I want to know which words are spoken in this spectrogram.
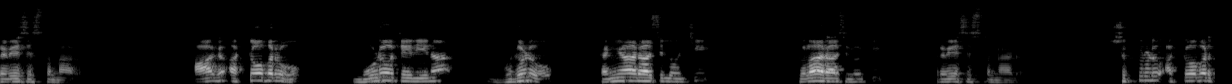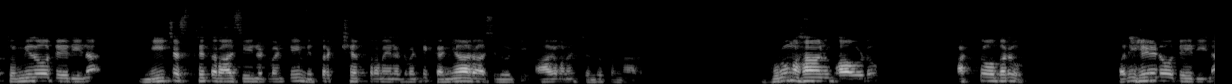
ప్రవేశిస్తున్నారు. ఆగ అక్టోబరు మూడవ తేదీన బుధుడు కన్యారాశిలోంచి తులారాశిలోకి ప్రవేశిస్తున్నాడు. శుక్రుడు అక్టోబర్ తొమ్మిదవ తేదీన నీచ స్థిత రాశి అయినటువంటి మిత్రక్షేత్రమైనటువంటి కన్యారాశిలోకి ఆగమనం చెందుతున్నారు గురు మహానుభావుడు అక్టోబరు పదిహేడవ తేదీన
